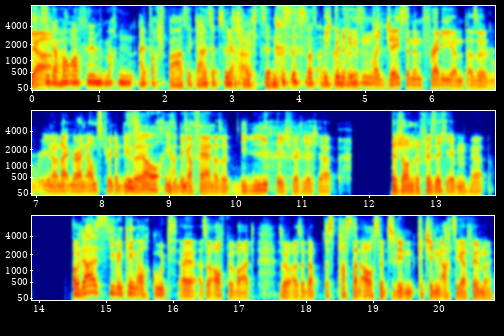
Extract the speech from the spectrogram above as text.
Ja, 80er also- Horrorfilme machen einfach Spaß, egal, selbst wenn sie Ja. schlecht sind. Das ist was Ich bin anderes. riesen like Jason und Freddy und also you know Nightmare on Elm Street und diese auch, ja. diese Dinger Fan, also die liebe ich wirklich, ja. Eine Genre für sich eben, ja. Aber da ist Stephen King auch gut äh, also aufbewahrt. So, also da, das passt dann auch so zu den kitschigen 80er Filmen.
